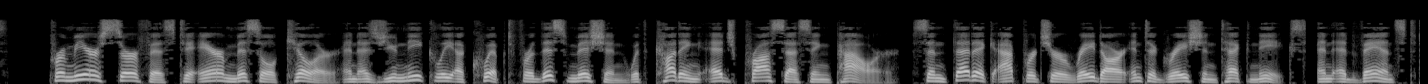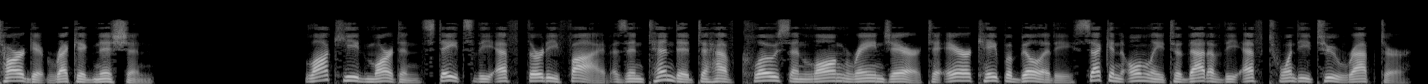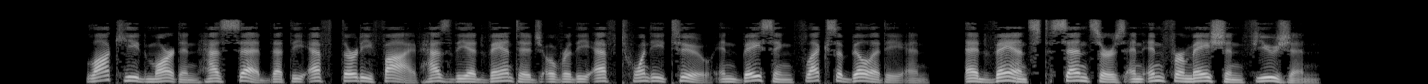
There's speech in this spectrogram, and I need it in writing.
premier surface-to-air missile killer and is uniquely equipped for this mission with cutting-edge processing power, synthetic aperture radar integration techniques, and advanced target recognition. Lockheed Martin states the F-35 is intended to have close and long-range air-to-air capability second only to that of the F-22 Raptor. Lockheed Martin has said that the F-35 has the advantage over the F-22 in basing flexibility and advanced sensors and information fusion.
